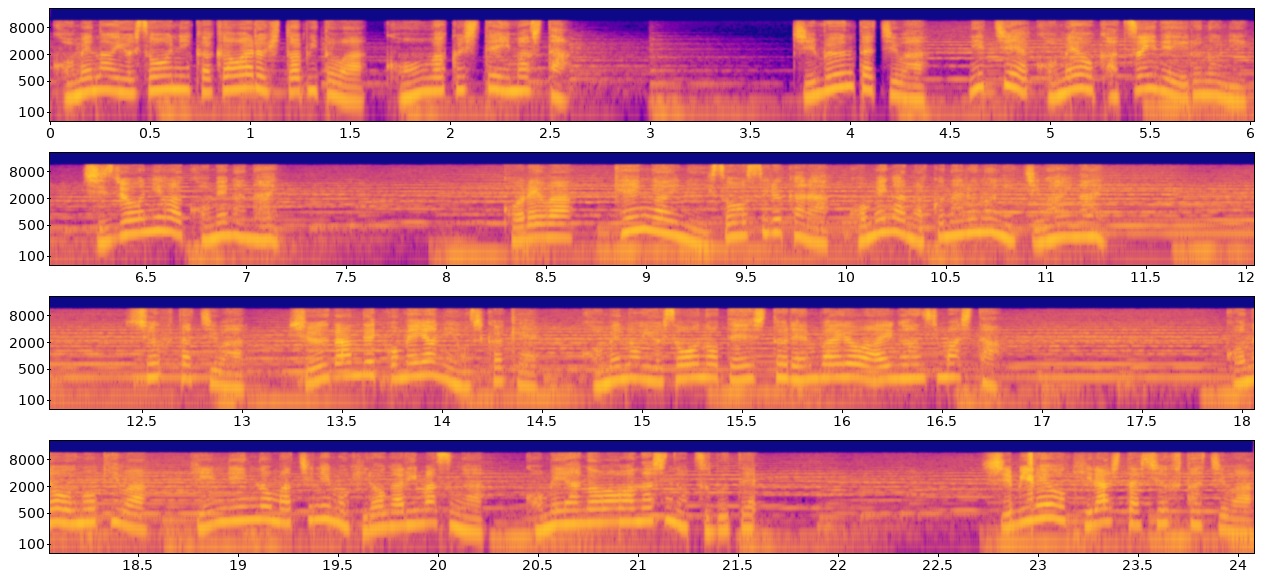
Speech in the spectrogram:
米の輸送に関わる人々は困惑していました。自分たちは日夜米を担いでいるのに市場には米がない。これは県外に移送するから米がなくなるのに違いない。主婦たちは集団で米屋に押しかけ米の輸送の停止と連売を哀願しました。この動きは近隣の町にも広がりますが米屋側はなしのつぶて。しびれを切らした主婦たちは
